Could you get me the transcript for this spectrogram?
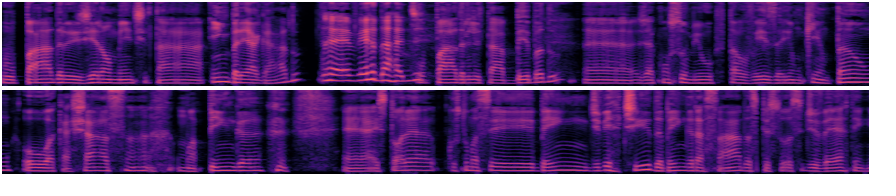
O padre geralmente está embriagado É verdade. o padre ele tá bêbado, é, já consumiu talvez aí um quentão ou a cachaça, uma pinga. É, a história costuma ser bem divertida, bem engraçada, as pessoas se divertem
